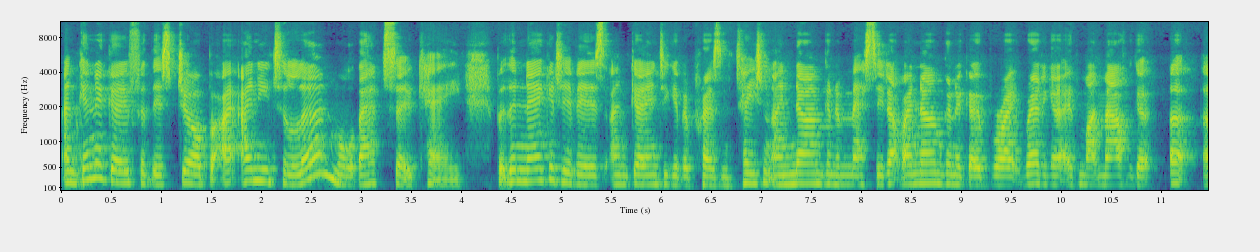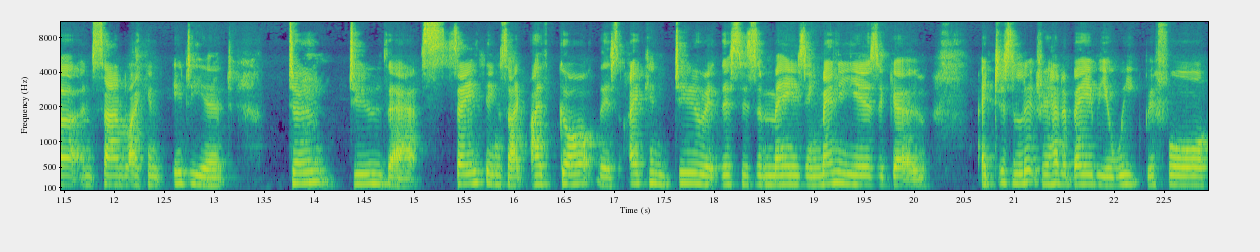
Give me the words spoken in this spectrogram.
I'm going to go for this job, but I, I, need to learn more, that's okay. But the negative is, I'm going to give a presentation. I know I'm going to mess it up. I know I'm going to go bright red. I'm going to open my mouth and go, uh, uh, and sound like an idiot. Don't do that. Say things like, I've got this. I can do it. This is amazing. Many years ago, I just literally had a baby a week before,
